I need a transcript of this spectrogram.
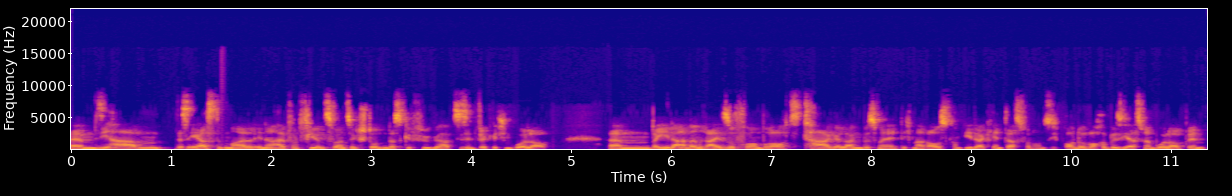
ähm, sie haben das erste Mal innerhalb von 24 Stunden das Gefühl gehabt, sie sind wirklich im Urlaub. Ähm, bei jeder anderen Reiseform braucht es tagelang, bis man endlich mal rauskommt. Jeder kennt das von uns. Ich brauche eine Woche, bis ich erstmal im Urlaub bin.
